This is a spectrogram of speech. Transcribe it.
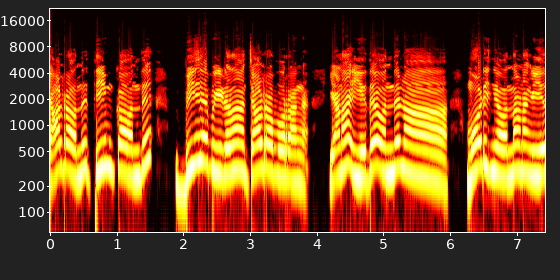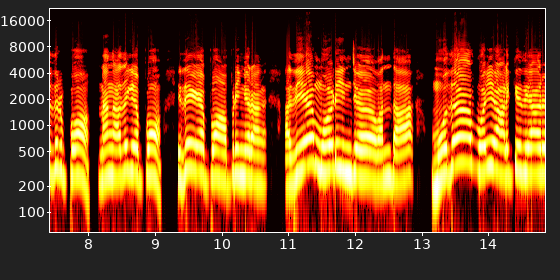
சால்ரா வந்து திமுக வந்து பிஜேபிக்கிட்ட தான் சால்ரா போடுறாங்க. ஏன்னா இதே வந்து நான் மோடிங்க வந்தால் நாங்கள் எதிர்ப்போம். நாங்கள் அதை கேட்போம் இதை கேட்போம் அப்படிங்கிறாங்க. அதே மோடி வந்தால் முத போய் அழைக்கிறது யார்?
